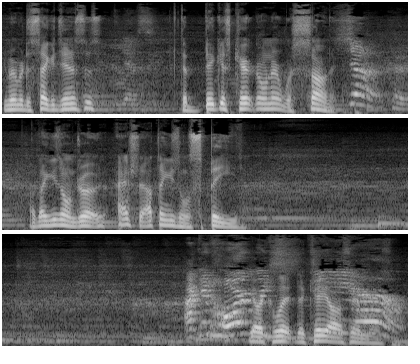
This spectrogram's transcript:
remember the Sega Genesis? Yes. The biggest character on there was Sonic. Shut up, Cody. I think he's on drugs. Actually, I think he's on speed. I can hardly Gotta collect the chaos steer.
